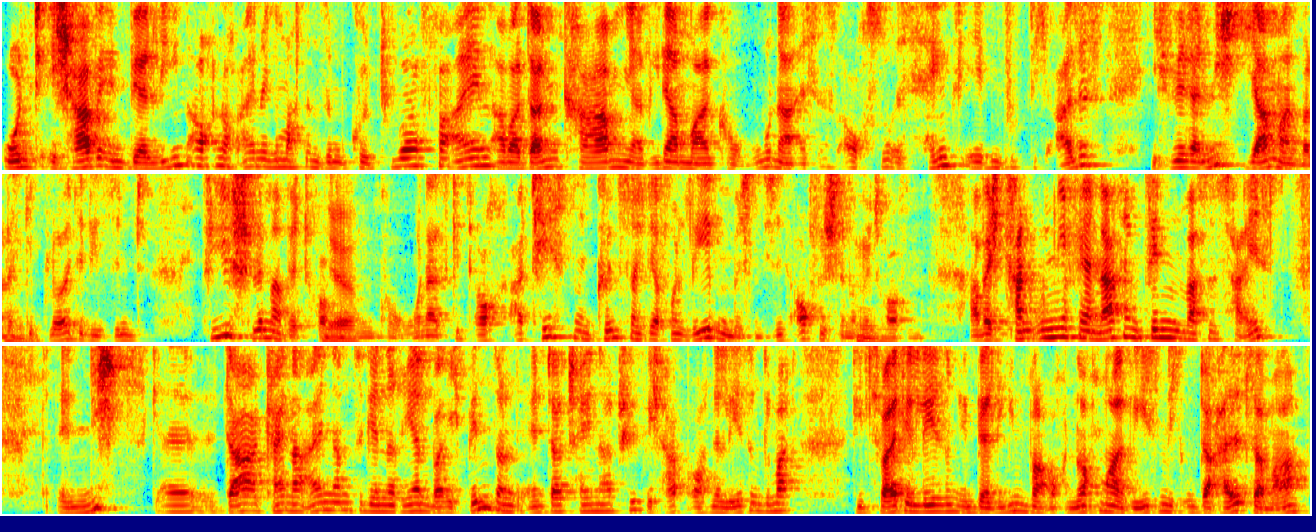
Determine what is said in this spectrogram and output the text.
Und ich habe in Berlin auch noch eine gemacht in so einem Kulturverein, aber dann kam ja wieder mal Corona. Es ist auch so, es hängt eben wirklich alles. Ich will da nicht jammern, weil mhm. es gibt Leute, die sind viel schlimmer betroffen ja. von Corona. Es gibt auch Artisten und Künstler, die davon leben müssen. Die sind auch viel schlimmer mhm. betroffen. Aber ich kann ungefähr nachempfinden, was es heißt, äh, nichts, äh, da keine Einnahmen zu generieren, weil ich bin so ein Entertainer-Typ. Ich habe auch eine Lesung gemacht. Die zweite Lesung in Berlin war auch nochmal wesentlich unterhaltsamer,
